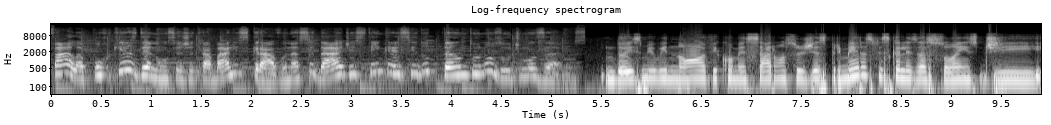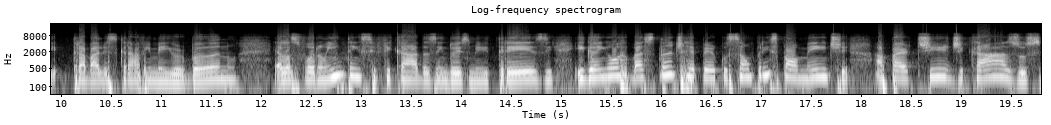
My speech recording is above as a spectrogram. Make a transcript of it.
fala por que as denúncias de trabalho escravo nas cidades têm crescido tanto nos últimos anos. Em 2009 começaram a surgir as primeiras fiscalizações de trabalho escravo em meio urbano. Elas foram intensificadas em 2013 e ganhou bastante repercussão, principalmente a partir de casos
